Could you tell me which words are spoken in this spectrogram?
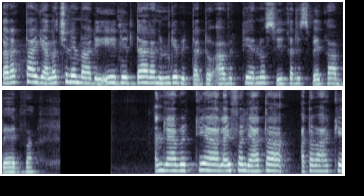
ಕರೆಕ್ಟಾಗಿ ಆಲೋಚನೆ ಮಾಡಿ ಈ ನಿರ್ಧಾರ ನಿಮಗೆ ಬಿಟ್ಟದ್ದು. ಆ ವ್ಯಕ್ತಿಯನ್ನು ಸ್ವೀಕರಿಸಬೇಕಾ ಬೇಡವಾ? ಅಂದರೆ ಆ ವ್ಯಕ್ತಿಯ ಲೈಫಲ್ಲಿ ಆತ ಅಥವಾ ಆಕೆ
